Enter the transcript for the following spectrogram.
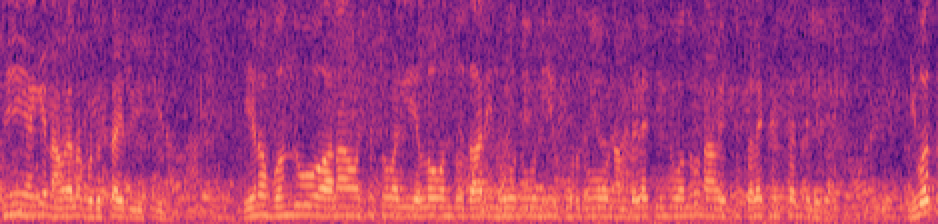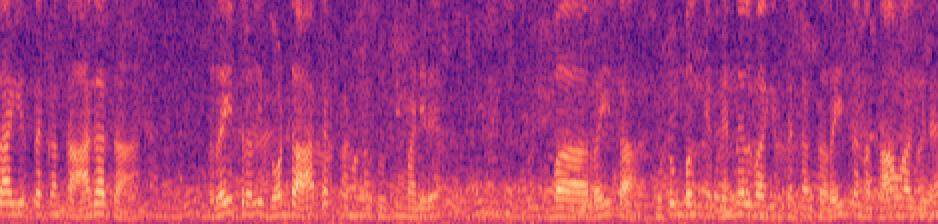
ಸ್ನೇಹಿಯಾಗಿ ನಾವೆಲ್ಲ ಬದುಕ್ತಾ ಇದ್ವಿ ಇಷ್ಟು ದಿನ. ಏನೋ ಬಂದು ಅನಾವಶ್ಯಕವಾಗಿ ಎಲ್ಲೋ ಒಂದು ದಾರಿಲಿ ಹೋದು, ನೀರು ಕುಡಿದು ನಮ್ಮ ಬೆಳೆ ತಿಂದು ಅಂದರೂ ನಾವು ಹೆಚ್ಚು ತಲೆ ಕಲ್ತಿರಲಿಲ್ಲ ಇವತ್ತಾಗಿರ್ತಕ್ಕಂಥ ಆಘಾತ ರೈತರಲ್ಲಿ ದೊಡ್ಡ ಆತಂಕವನ್ನು ಸೃಷ್ಟಿ ಮಾಡಿದೆ. ಒಬ್ಬ ರೈತ ಕುಟುಂಬಕ್ಕೆ ಬೆನ್ನೆಲುಬಾಗಿರ್ತಕ್ಕಂಥ ರೈತನ ಸಾವಾಗಿದೆ.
